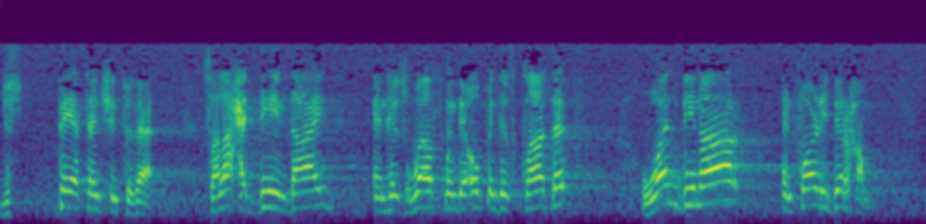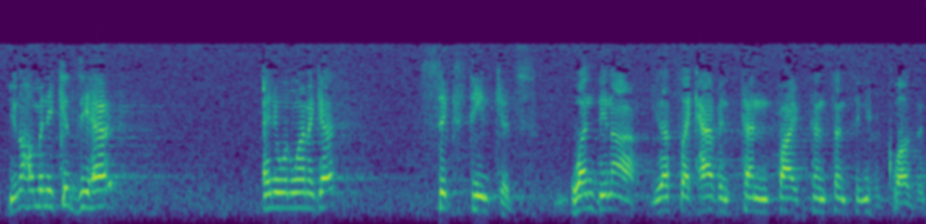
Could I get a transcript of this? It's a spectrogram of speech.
Just pay attention to that. Salah ad-Din died and his wealth when they opened his closet, one dinar and 40 dirham. You know how many kids he had? Anyone want to guess? 16 kids. One dinar. That's like having 10, 5, 10 cents in your closet.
